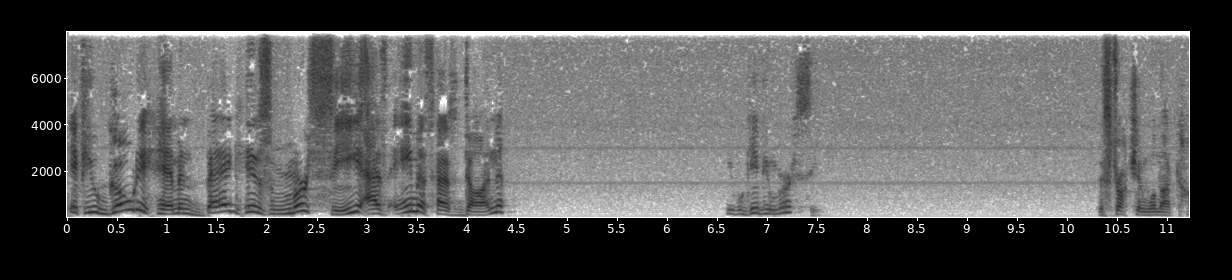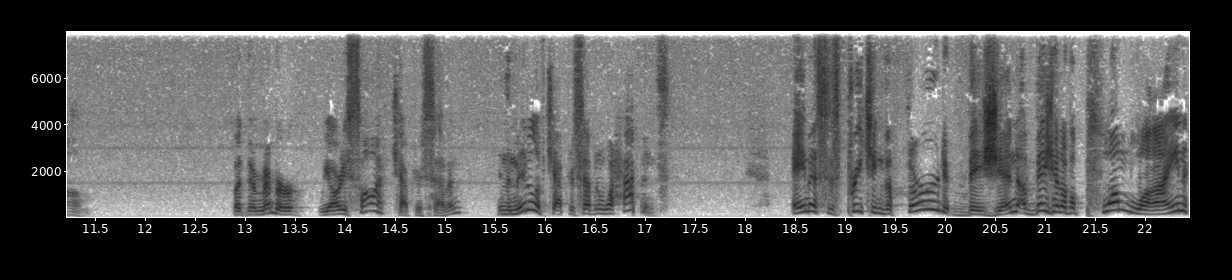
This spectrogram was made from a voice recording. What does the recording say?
if you go to him and beg his mercy, as Amos has done, he will give you mercy. Destruction will not come. But remember, we already saw chapter 7. In the middle of chapter 7, what happens? Amos is preaching the third vision, a vision of a plumb line.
